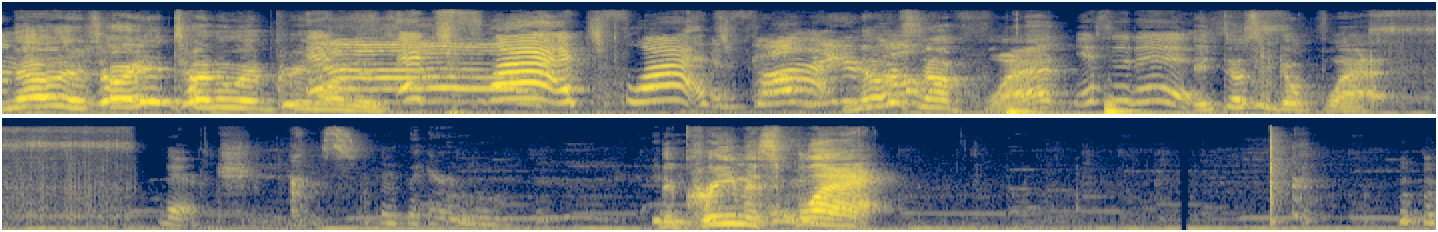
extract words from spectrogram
on. No, there's already a ton of whipped cream it. on this. It's flat. It's flat. It's, It's flat. called No, it's not flat. Yes, it is. It doesn't go flat. there. Jeez. there. The cream is flat.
